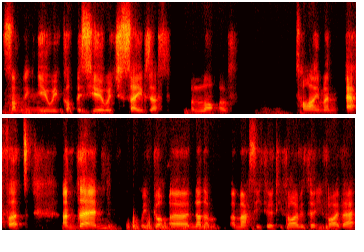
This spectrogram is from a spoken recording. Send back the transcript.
something new we've got this year, which saves us a lot of time and effort. And then we've got uh, another a Massey 35 and 35X,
